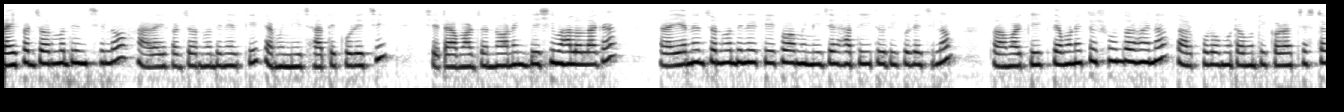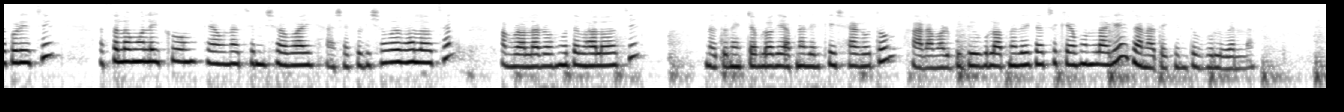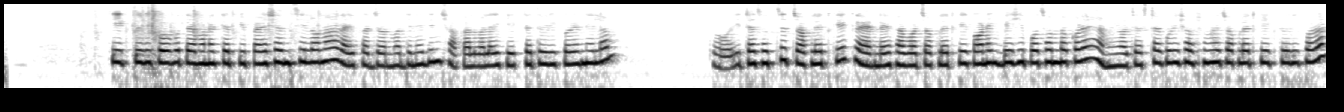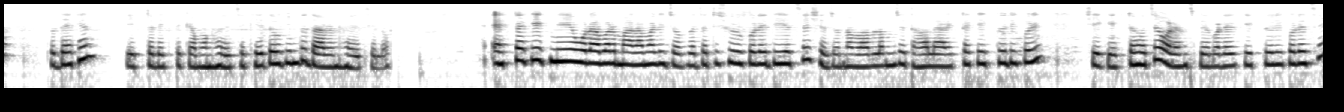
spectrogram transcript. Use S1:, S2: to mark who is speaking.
S1: রাইফার জন্মদিন ছিল। আর রাইফার জন্মদিনের কেক আমি নিজ হাতে করেছি। সেটা আমার জন্য অনেক বেশি ভালো লাগা। রায়ানের জন্মদিনের কেকও আমি নিজের হাতেই তৈরি করেছিলাম। তো আমার কেক তেমন একটা সুন্দর হয় না, তারপরেও মোটামুটি করার চেষ্টা করেছি। আসসালামু আলাইকুম, কেমন আছেন সবাই? আশা করি সবাই ভালো আছেন। আমরা আল্লাহর রহমতে ভালো আছি। নতুন একটা ব্লগে আপনাদেরকে স্বাগতম। আর আমার ভিডিওগুলো আপনাদের কাছে কেমন লাগে জানাতে কিন্তু ভুলবেন না। কেক তৈরি করব তেমন একটা প্রিপারেশান ছিল না। রাইফার জন্মদিনের দিন সকালবেলায় কেকটা তৈরি করে নিলাম। তো এটা হচ্ছে চকলেট কেক র্যান্ড রাইফ আবার চকলেট কেক অনেক বেশি পছন্দ করে। আমিও চেষ্টা করি সবসময় চকলেট কেক তৈরি করার। তো দেখেন, কেকটা দেখতে কেমন হয়েছে। খেতেও কিন্তু দারুণ হয়েছিল। একটা কেক নিয়ে ওরা আবার মারামারি, ঝগড়াঝাটি শুরু করে দিয়েছে। সেজন্য ভাবলাম যে তাহলে আরেকটা কেক তৈরি করি। সেই কেকটা হচ্ছে অরেঞ্জ ফ্লেভারের কেক তৈরি করেছে।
